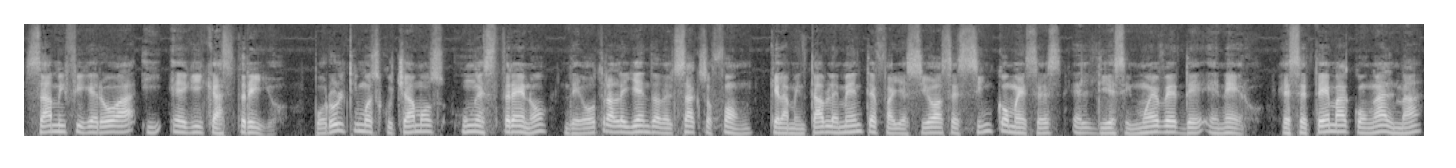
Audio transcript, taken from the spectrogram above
Sammy Figueroa y Eggy Castrillo. Por último escuchamos un estreno de otra leyenda del saxofón que lamentablemente falleció hace cinco meses el 19 de enero. Ese tema con alma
